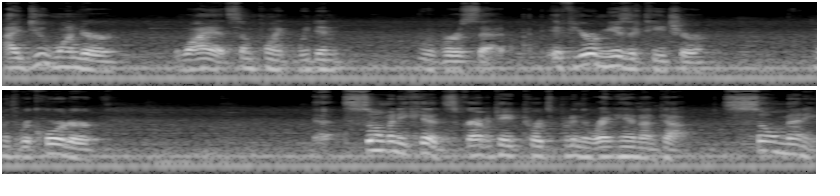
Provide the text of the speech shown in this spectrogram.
I do wonder why at some point we didn't reverse that. If you're a music teacher with a recorder, so many kids gravitate towards putting the right hand on top. So many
